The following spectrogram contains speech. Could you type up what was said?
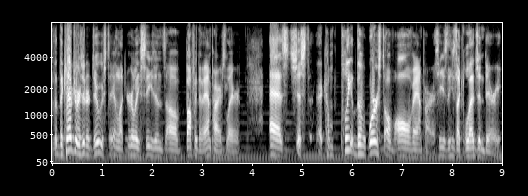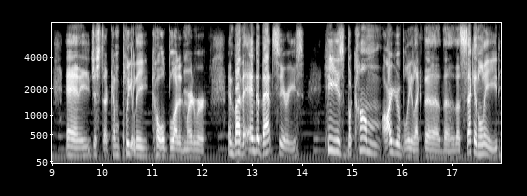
The character was introduced in like early seasons of Buffy the Vampire Slayer as just a complete the worst of all vampires. He's he's like legendary and he's just a completely cold-blooded murderer. And by the end of that series, he's become arguably like the the, the second lead.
